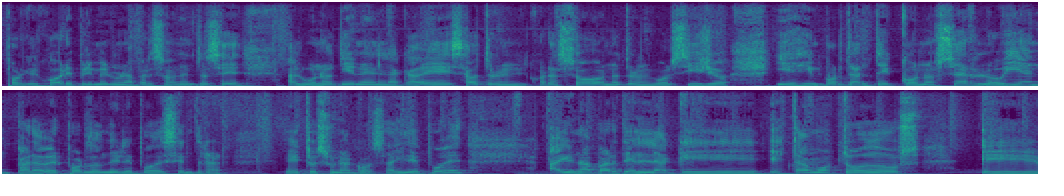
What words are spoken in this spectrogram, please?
porque el jugador es primero una persona. Entonces, algunos tienen en la cabeza, otro en el corazón, otro en el bolsillo, y es importante conocerlo bien para ver por dónde le podés entrar. Esto es una cosa. Y después hay una parte en la que estamos todos eh,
